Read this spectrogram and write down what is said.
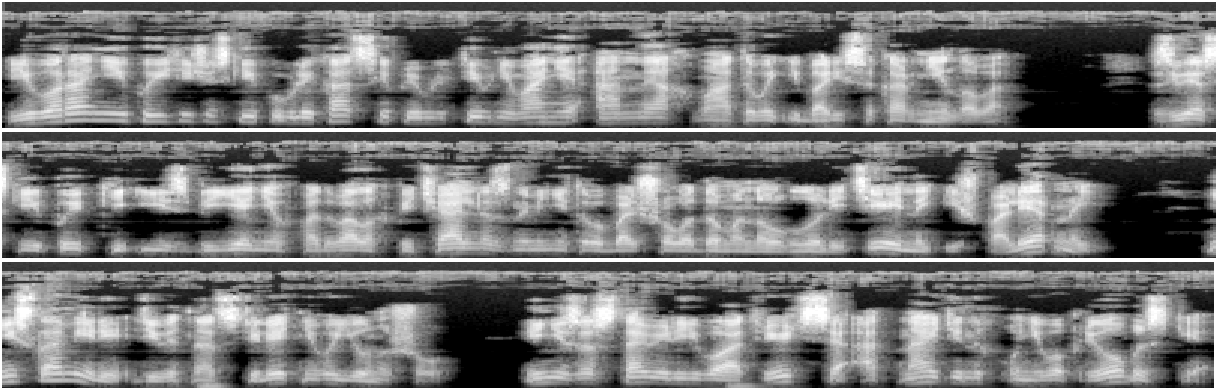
Его ранние поэтические публикации привлекли внимание Анны Ахматовой и Бориса Корнилова. Зверские пытки и избиения в подвалах печально знаменитого большого дома на углу Литейной и Шпалерной не сломили девятнадцатилетнего юношу и не заставили его отречься от найденных у него при обыске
